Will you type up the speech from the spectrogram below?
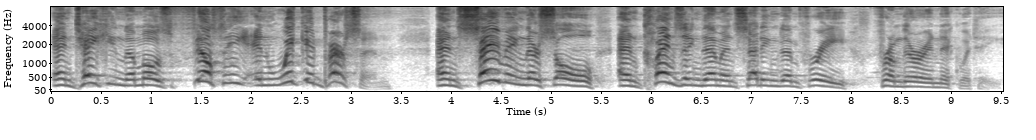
and taking the most filthy and wicked person and saving their soul and cleansing them and setting them free from their iniquity.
